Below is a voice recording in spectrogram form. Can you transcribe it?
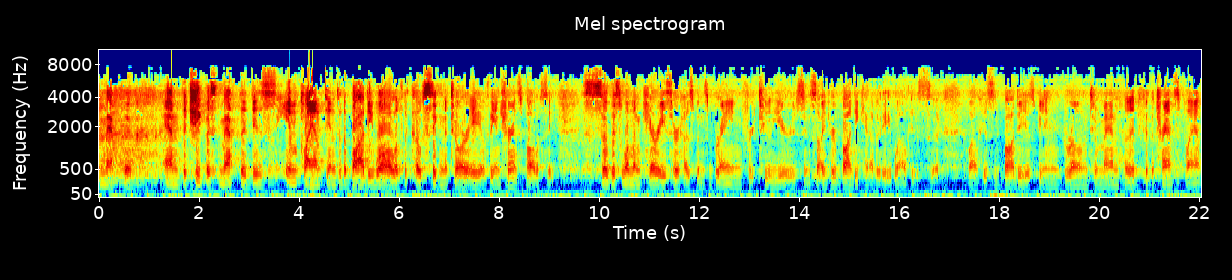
method. And the cheapest method is implant into the body wall of the co-signatory of the insurance policy. So this woman carries her husband's brain for two years inside her body cavity while his uh, while his body is being grown to manhood for the transplant.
